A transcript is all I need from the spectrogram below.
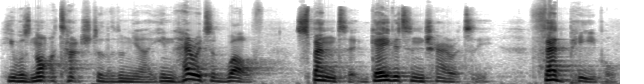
He was not attached to the dunya. He inherited wealth spent it, gave it in charity, fed people.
